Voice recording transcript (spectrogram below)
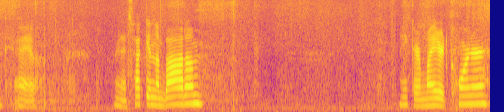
Okay, we're gonna tuck in the bottom. Make our mitered corner.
